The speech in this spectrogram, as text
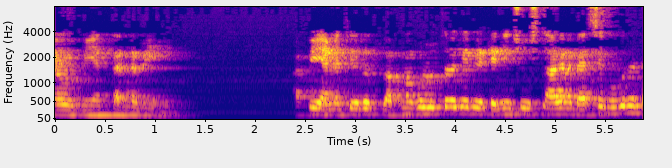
ඔය මියන්තන්න මේ අපි ඇමතිවරුත් වක්මගුල උත්තර කෙරුවේ ටෙනිස් ෂූස් දාගෙන බැස්සේ උගුරට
